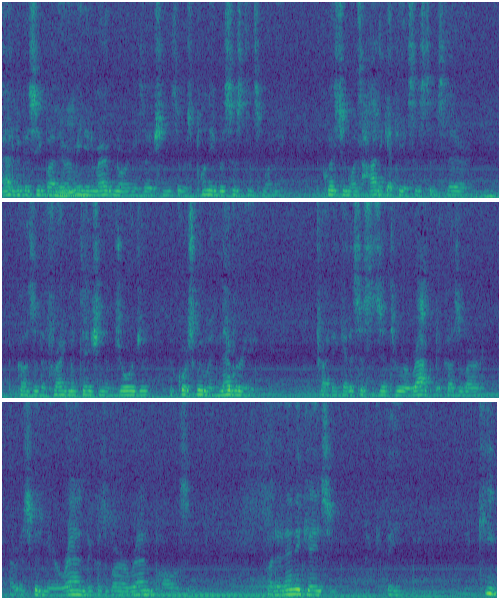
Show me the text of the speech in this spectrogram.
advocacy by the Mhm. Armenian American organizations. There was plenty of assistance money. The question was how to get the assistance there because of the fragmentation of Georgia. Of course, we would never try to get assistance in through Iraq because of our, excuse me, Iran because of our Iran policy. But in any case, the, the key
